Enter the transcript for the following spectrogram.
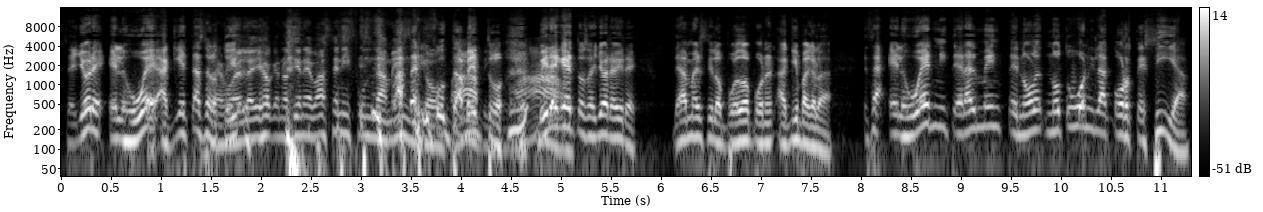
Señores, el juez, aquí está, se lo El estoy juez le dijo que no tiene base ni fundamento. Base ni fundamento. Wow. Miren esto, señores, mire. Déjame ver si lo puedo poner aquí para que lo vean. O sea, el juez literalmente no, no tuvo ni la cortesía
